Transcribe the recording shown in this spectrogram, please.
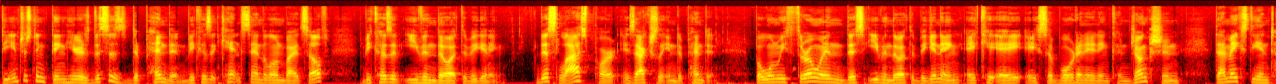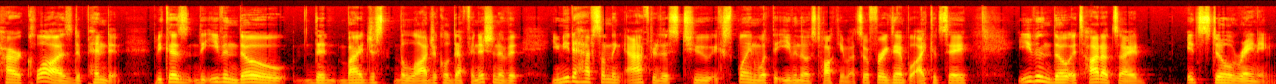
The interesting thing here is this is dependent because it can't stand alone by itself because of even though at the beginning. This last part is actually independent. But when we throw in this even though at the beginning, aka a subordinating conjunction, that makes the entire clause dependent. Because the even though, the, by just the logical definition of it, you need to have something after this to explain what the even though is talking about. So for example, I could say, even though it's hot outside, it's still raining,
